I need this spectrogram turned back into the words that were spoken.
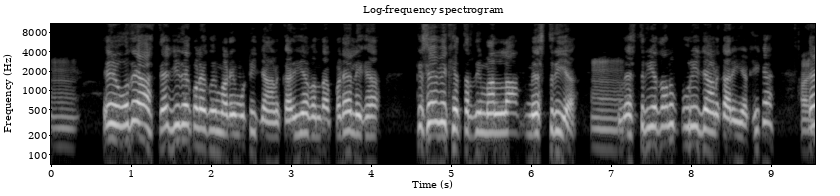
ਹੂੰ। ਇਹ ਉਹਦੇ ਵਾਸਤੇ ਜਿਹਦੇ ਕੋਲੇ ਕੋਈ ਮਾੜੀ ਮੋਟੀ ਜਾਣਕਾਰੀ ਹੈ ਬੰਦਾ ਪੜ੍ਹਿਆ ਲਿਖਿਆ ਕਿਸੇ ਵੀ ਖੇਤਰ ਦੀ ਮੰਨ ਲਾ ਮਿਸਤਰੀ ਆ। ਮਿਸਤਰੀ ਆ ਤਾਂ ਉਹਨੂੰ ਪੂਰੀ ਜਾਣਕਾਰੀ ਆ ਠੀਕ ਹੈ ਤੇ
